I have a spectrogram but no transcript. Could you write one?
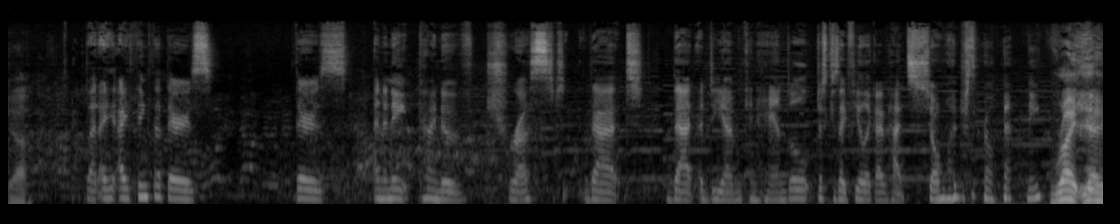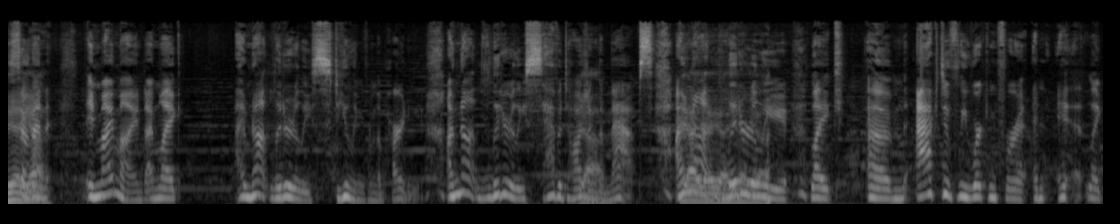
yeah But I, I think that there's there's an innate kind of trust that that a DM can handle just because I feel like I've had so much thrown at me. right yeah yeah so yeah then in my mind i'm like i'm not literally stealing from the party i'm not literally sabotaging Yeah. the maps i'm Yeah, not literally like um actively working for an, an like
